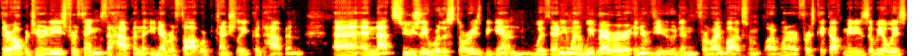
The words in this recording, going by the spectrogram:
There are opportunities for things to happen that you never thought were potentially could happen. Uh, and that's usually where the stories begin with anyone that we've ever interviewed. And for Linebox, when, uh, when our first kickoff meetings, that we always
